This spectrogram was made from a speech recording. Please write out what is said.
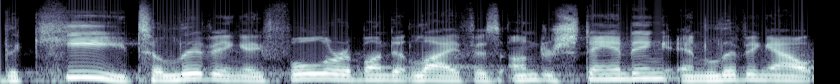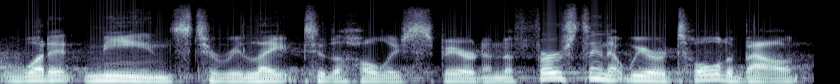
The key to living a full or abundant life is understanding and living out what it means to relate to the Holy Spirit. And the first thing that we are told about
